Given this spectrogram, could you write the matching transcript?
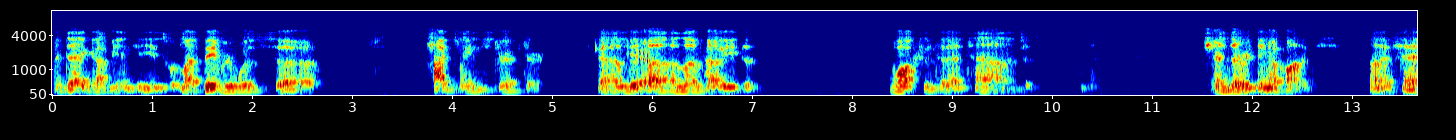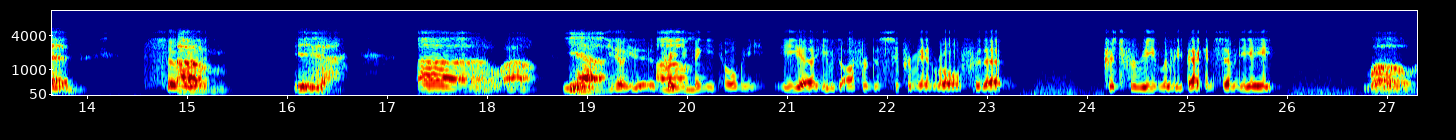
my dad got me into Eastwood. My favorite was uh, High Plains Drifter. I Yeah. how, I love how he just walks into that town and just turns everything up on its on its head. So. Um, yeah. Uh, wow. Yeah. you know, he, a crazy um, thing he told me. He uh, he was offered the Superman role for that Christopher Reeve movie back in '78. Whoa.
